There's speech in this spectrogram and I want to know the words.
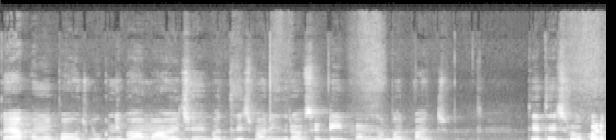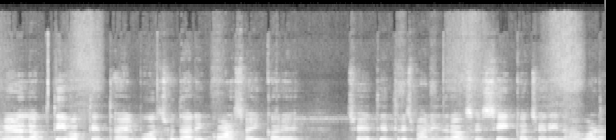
કયા ફોર્મમાં પહોંચ બુક નિભાવવામાં આવે છે? બત્રીસમાંની અંદર આવશે ડી, ફોર્મ નંબર પાંચ. તેત્રીસ, રોકડ મેળ લખતી વખતે થયેલ ભૂલ સુધારી કોણ સહી કરે છે? તેત્રીસમાંની અંદર આવશે સી, કચેરીના વડા.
